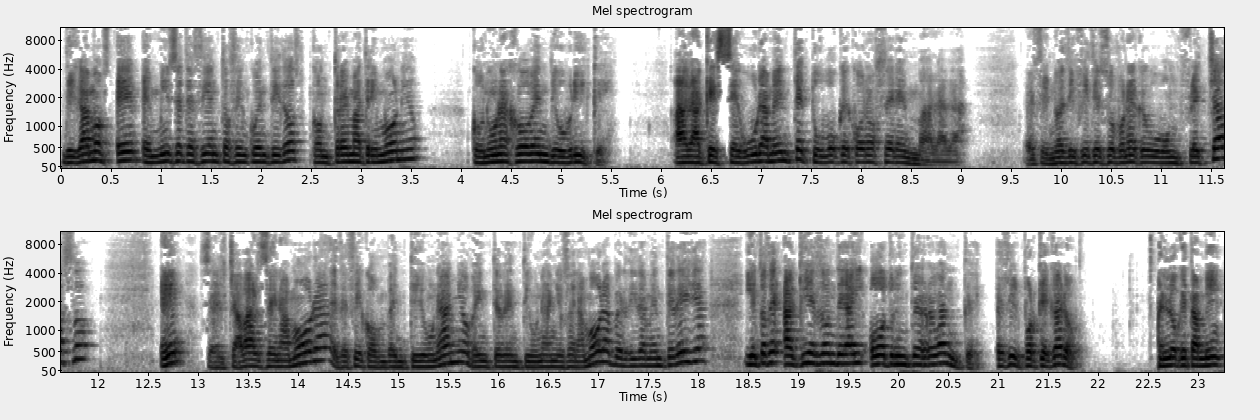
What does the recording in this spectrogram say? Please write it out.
digamos, él en 1752 contrae matrimonio con una joven de Ubrique, a la que seguramente tuvo que conocer en Málaga. Es decir, no es difícil suponer que hubo un flechazo ¿Eh? El chaval se enamora, es decir, con 21 años, 20, 21 años se enamora perdidamente de ella, y entonces aquí es donde hay otro interrogante. Es decir, porque claro, es lo que también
